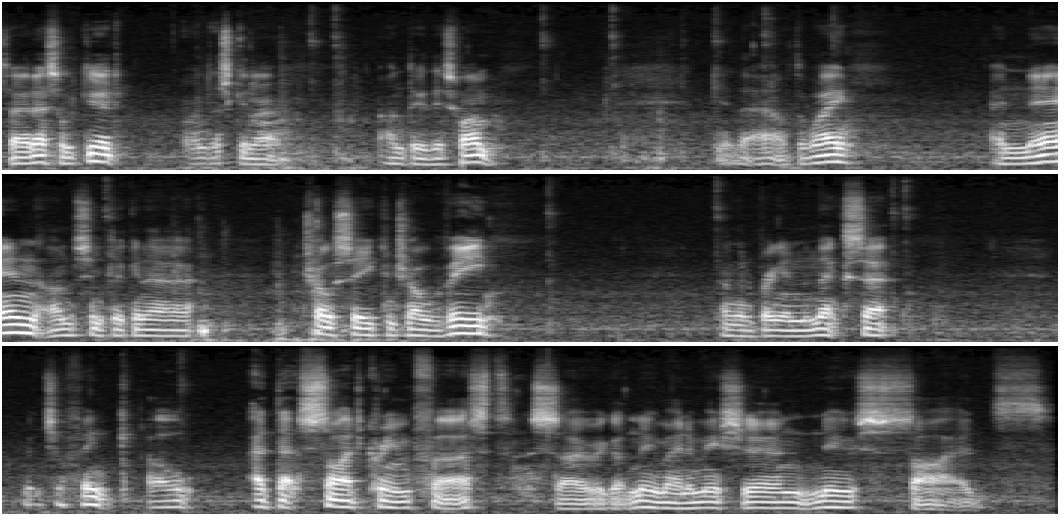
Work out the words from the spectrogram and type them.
So that's all good. I'm just gonna undo this one get that out of the way and then I'm simply going to control C control V. I'm going to bring in the next set which I think I'll add that side cream first. So we've got new main emission new sides.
